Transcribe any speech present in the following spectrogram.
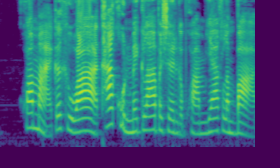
ำความหมายก็คือว่าถ้าคุณไม่กล้าเผชิญกับความยากลำบาก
